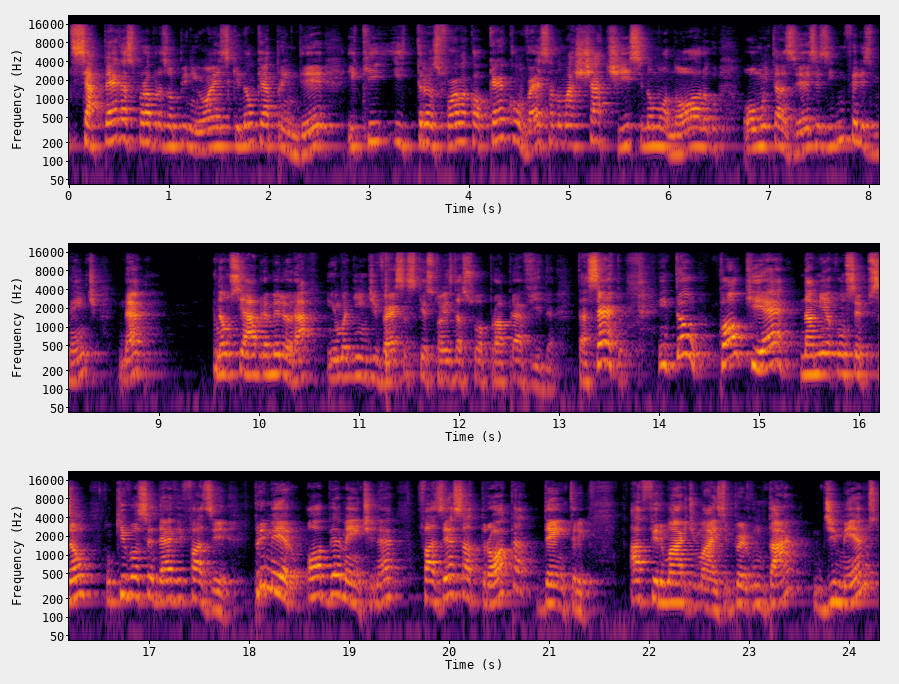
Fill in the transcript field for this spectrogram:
se apega às próprias opiniões, que não quer aprender e que e transforma qualquer conversa numa chatice, num monólogo, ou muitas vezes, infelizmente, né? não se abre a melhorar em uma em diversas questões da sua própria vida, tá certo? Então, qual que é, na minha concepção, o que você deve fazer? Primeiro, obviamente, né, fazer essa troca dentre afirmar demais e perguntar de menos,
